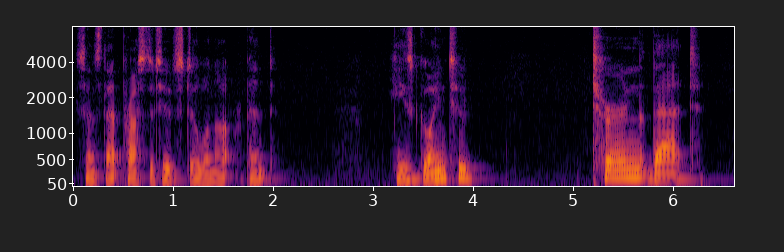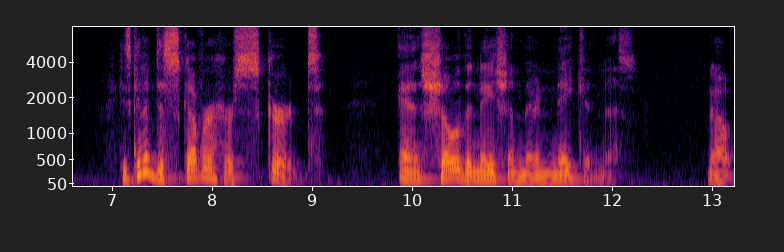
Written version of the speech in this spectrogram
since that prostitute still will not repent? He's going to turn that, he's going to discover her skirt and show the nation their nakedness. Now,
